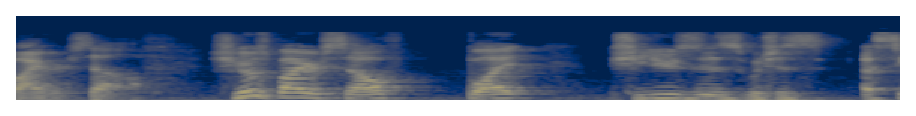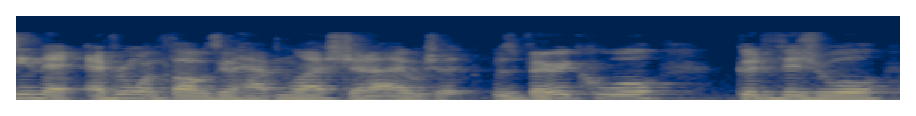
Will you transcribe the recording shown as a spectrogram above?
by herself. She goes by herself, but she uses, which is a scene that everyone thought was going to happen in The Last Jedi, which was very cool, good visual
